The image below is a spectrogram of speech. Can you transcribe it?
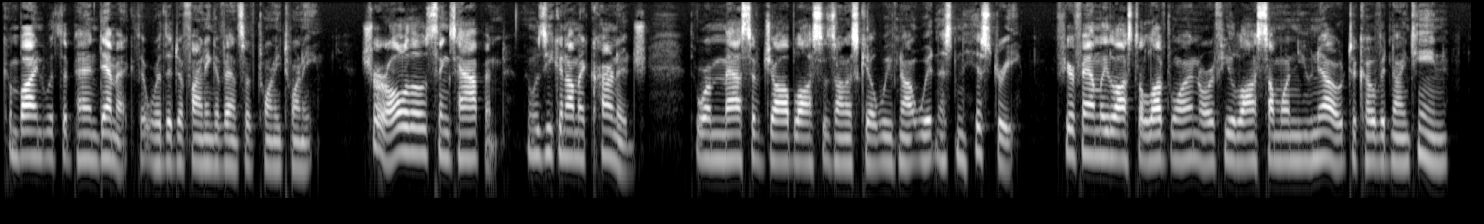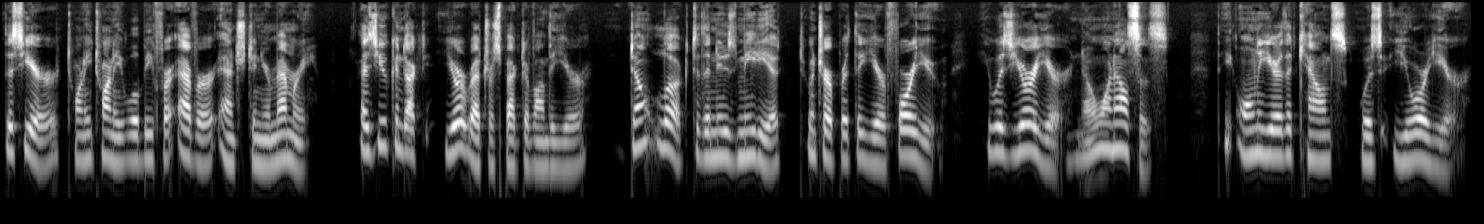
combined with the pandemic, that were the defining events of 2020. Sure, all of those things happened. There was economic carnage. There were massive job losses on a scale we've not witnessed in history. If your family lost a loved one or if you lost someone you know to COVID 19, this year, 2020, will be forever etched in your memory. As you conduct your retrospective on the year, don't look to the news media to interpret the year for you. It was your year, no one else's. The only year that counts was your year.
